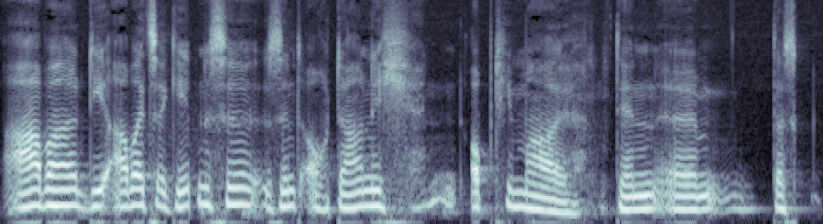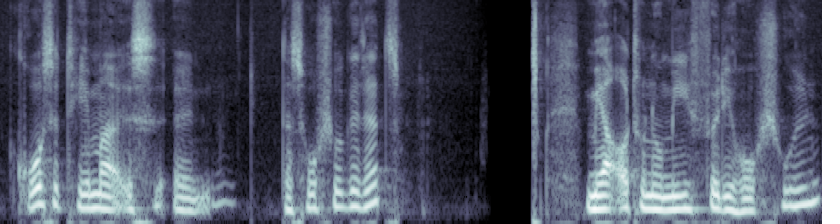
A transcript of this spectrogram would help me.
Aber die Arbeitsergebnisse sind auch da nicht optimal, denn ähm, das große Thema ist äh, das Hochschulgesetz, mehr Autonomie für die Hochschulen.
